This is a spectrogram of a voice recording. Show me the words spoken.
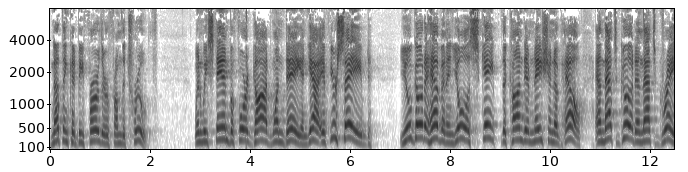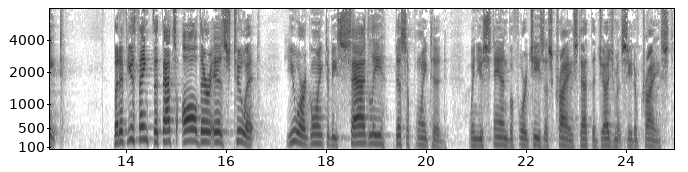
Nothing could be further from the truth. When we stand before God one day, and yeah, if you're saved, you'll go to heaven and you'll escape the condemnation of hell. And that's good and that's great. But if you think that that's all there is to it, you are going to be sadly disappointed when you stand before Jesus Christ at the judgment seat of Christ.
